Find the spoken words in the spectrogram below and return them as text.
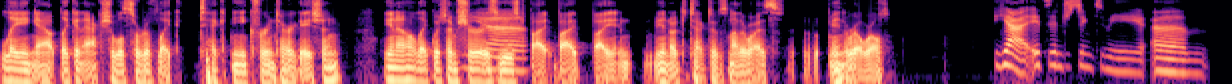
laying out like an actual sort of like technique for interrogation. You know, like which I'm sure is used by by by you know detectives and otherwise in the real world. yeah, it's interesting to me. Um,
